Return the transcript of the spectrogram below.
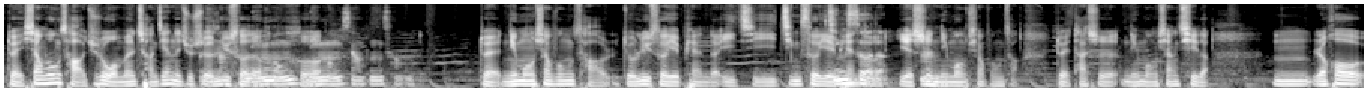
对，香风草就是我们常见的，就是绿色的柠檬和柠檬香风草。对，柠檬香风草就绿色叶片的，以及金色叶片的也是嗯柠檬香风草。对，它是柠檬香气的。嗯，然后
